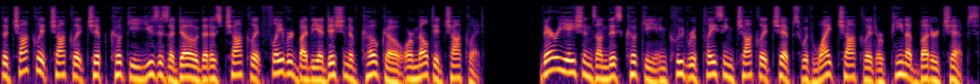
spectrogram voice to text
The chocolate chocolate chip cookie uses a dough that is chocolate flavored by the addition of cocoa or melted chocolate. Variations on this cookie include replacing chocolate chips with white chocolate or peanut butter chips.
